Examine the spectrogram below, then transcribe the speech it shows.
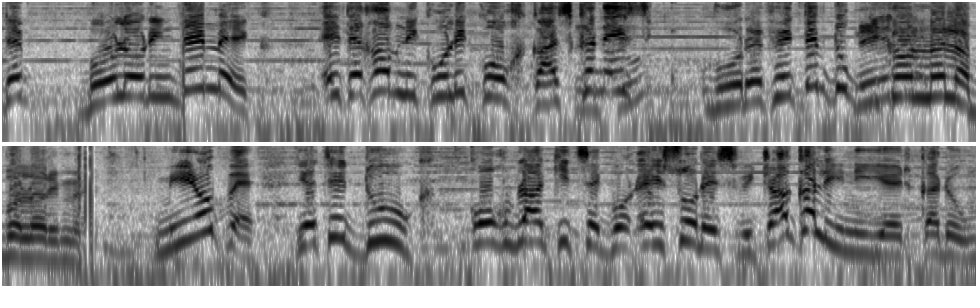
Դե բոլորին դեմ եք։ Այդ եղավ Նիկոլի կողքը, այսինքն այս որովհետև դուք Նիկոլն էլ է բոլորի մեջ։ Մի րոպե, եթե դուք կողմնակից եք, որ այսօր այս վիճակը լինի երկրում,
